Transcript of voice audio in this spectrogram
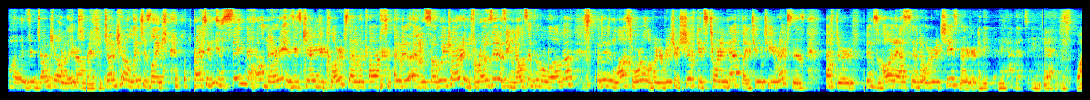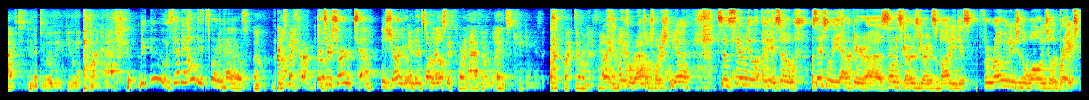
uh, is it John Carroll Lynch? Carroll Lynch. John Carroll Lynch is like practically is saying the Hail Mary as he's carrying a corpse out of a car, out of a, out of a subway car, and throws it as he melts into the lava. And then in Lost World, where Richard Schiff gets torn in half by two T Rexes after Vince Vaughn asks him to order a cheeseburger. And they, and they have that same death at least twice in this movie. People get torn in half. They do. Samuel gets torn in half Well, By not two by sharks. by two sharks Yeah. in Sharko. And then someone else gets torn in half and their legs kicking as they, for like several minutes. Oh, yeah. Michael Rappaport, yeah. So Samuel, okay, so essentially after uh, Stellan Skarsgård's body gets thrown into the wall until it breaks,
